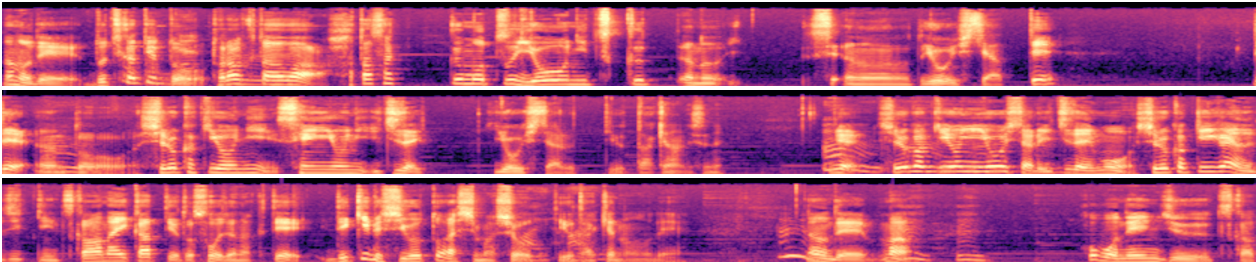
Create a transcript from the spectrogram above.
なのでどっちかっていうと、トラクターは畑作物用に作っあのせあの用意してあってで、うんと白柿用に専用に1台用意してあるっていうだけなんですよね。でうん。白柿用に用意してある1台も白柿以外の時期に使わないかっていうとそうじゃなくてできる仕事はしましょうっていうだけなので、うん。なのでまあ、うん。うん。ほぼ年中使っ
